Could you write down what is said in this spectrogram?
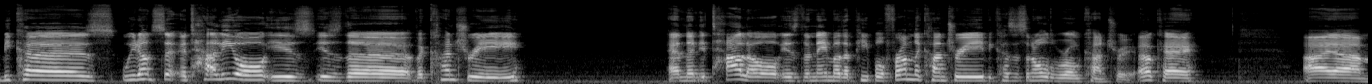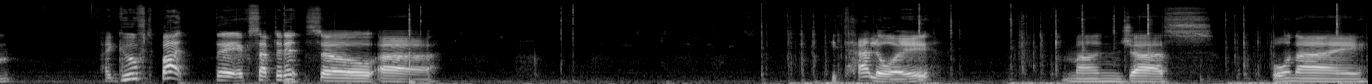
Because we don't say Italio is is the the country, and then Italo is the name of the people from the country because it's an old world country. Okay, I um, I goofed, but they accepted it, so uh, Italoi manjas bonai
